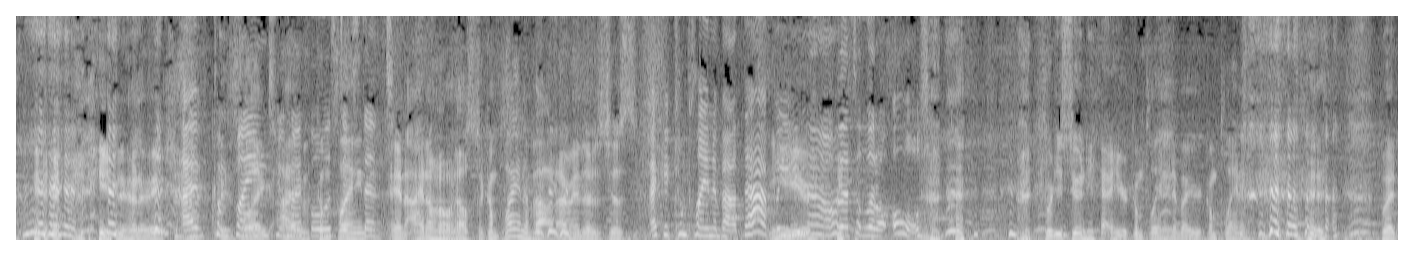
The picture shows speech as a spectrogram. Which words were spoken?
you know what I mean? I've complained like, to my I've fullest extent, and I don't know what else to complain about. I mean, there's just I could complain about that, but you know that's a little old. Pretty soon, yeah, you're complaining about your complaining. but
